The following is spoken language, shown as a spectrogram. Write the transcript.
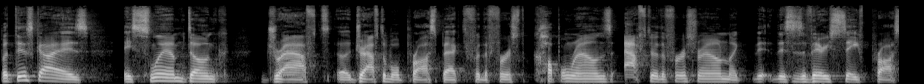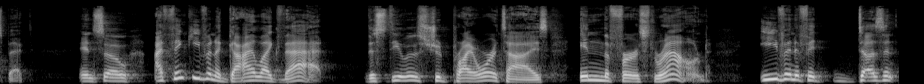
But this guy is a slam dunk draft uh, draftable prospect for the first couple rounds after the first round. Like th- this is a very safe prospect, and so I think even a guy like that, the Steelers should prioritize in the first round, even if it doesn't.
